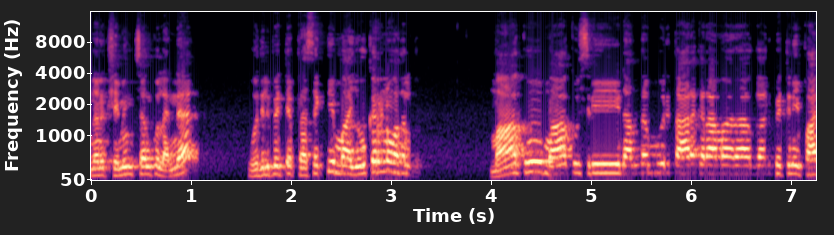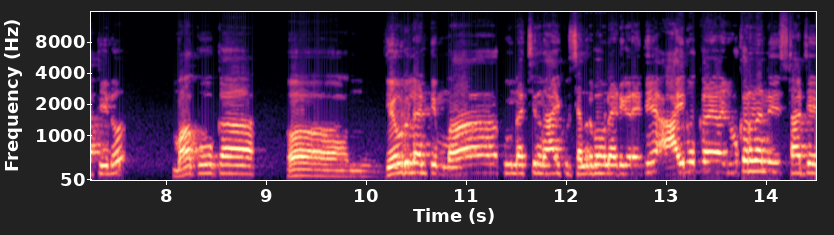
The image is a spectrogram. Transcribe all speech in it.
నన్ను క్షమించు అంకుల్ అన్నా వదిలిపెట్టే ప్రసక్తి మా యువకరణ వదలదు. మాకు మాకు శ్రీ నందమూరి తారక రామారావు గారు పెట్టిన ఈ పార్టీలో మాకు ఒక దేవుడు లాంటి మాకు నచ్చిన నాయకుడు చంద్రబాబు నాయుడు గారు అయితే ఆయన ఒక యువకరణాన్ని స్టార్ట్ చే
